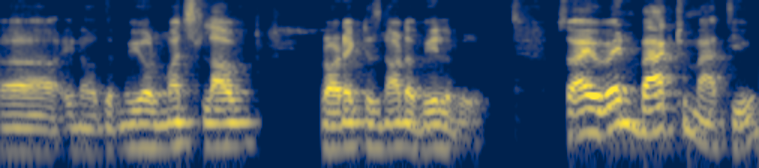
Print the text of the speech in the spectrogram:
uh, you know, the, your much loved product is not available. So I went back to Matthew.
